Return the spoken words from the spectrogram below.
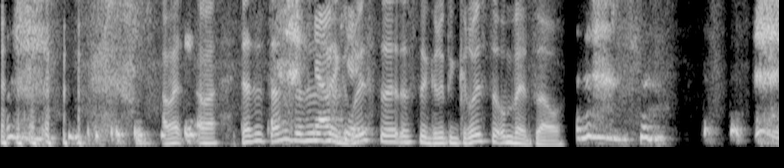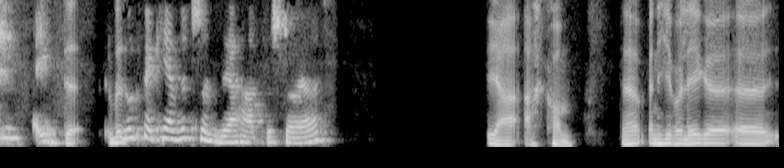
aber, aber das ist, das ist, das ist ja, okay. der größte, das ist der, die größte Umweltsau. der, Flugverkehr wird schon sehr hart besteuert. Ja, ach komm. Ja, wenn ich überlege, äh,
